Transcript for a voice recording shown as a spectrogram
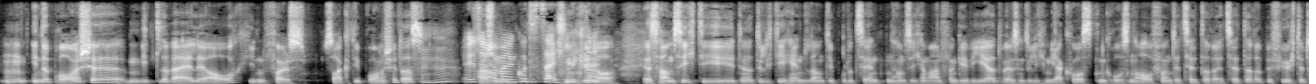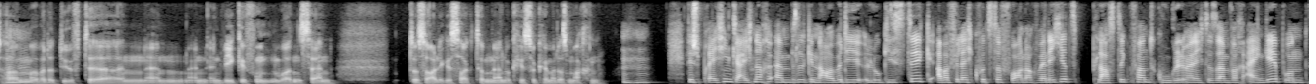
Mhm. In der Branche mittlerweile auch, jedenfalls sagt die Branche das. Mhm. Ist ja ähm, schon mal ein gutes Zeichen. Genau. Es haben sich die, natürlich die Händler und die Produzenten haben sich am Anfang gewehrt, weil sie natürlich Mehrkosten, großen Aufwand etc. etc. befürchtet haben. Mhm. Aber da dürfte ein, ein, ein Weg gefunden worden sein, dass alle gesagt haben, nein, okay, so können wir das machen. Mhm. Wir sprechen gleich noch ein bisschen genau über die Logistik, aber vielleicht kurz davor noch. Wenn ich jetzt Plastikpfand google, wenn ich das einfach eingebe und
